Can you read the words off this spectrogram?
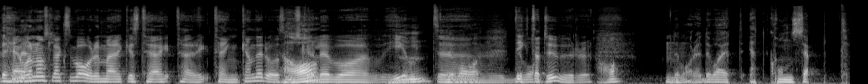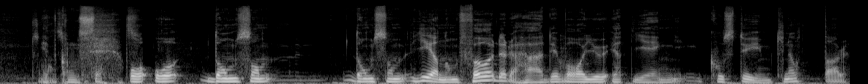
Det här Men, var någon slags varumärkestänkande då som ja, skulle vara helt mm, var, diktatur. Var, ja, det mm. var det. Det var ett, ett koncept. Ett koncept. Och, och de, som, de som genomförde det här, det var ju ett gäng kostymknuttar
